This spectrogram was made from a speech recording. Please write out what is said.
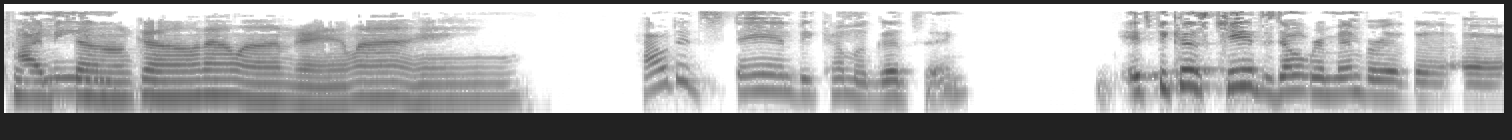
Please I mean- don't go now wondering why. How did Stan become a good thing? It's because kids don't remember the uh,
